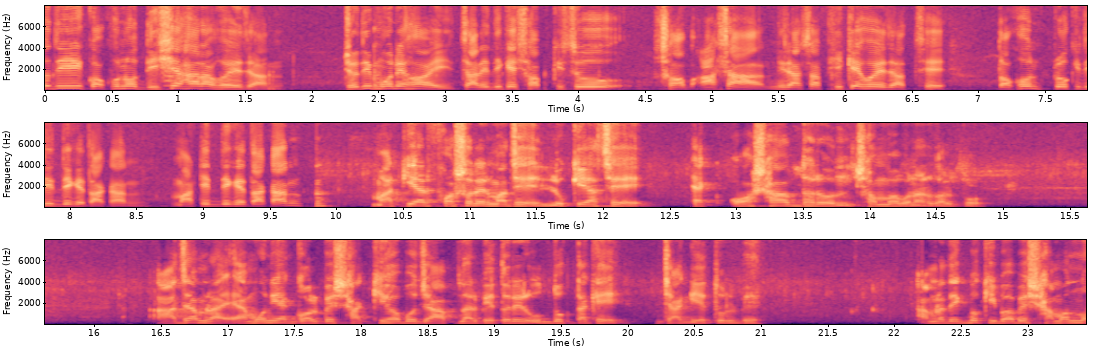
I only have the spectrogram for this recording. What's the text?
যদি কখনো দিশেহারা হয়ে যান যদি মনে হয় চারিদিকে সব কিছু সব আশা নিরাশা ফিকে হয়ে যাচ্ছে তখন প্রকৃতির দিকে তাকান মাটির দিকে তাকান। মাটি আর ফসলের মাঝে লুকিয়ে আছে এক অসাধারণ সম্ভাবনার গল্প। আজ আমরা এমনই এক গল্পের সাক্ষী হব যা আপনার ভেতরের উদ্যোক্তাকে জাগিয়ে তুলবে। আমরা দেখব কীভাবে সামান্য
